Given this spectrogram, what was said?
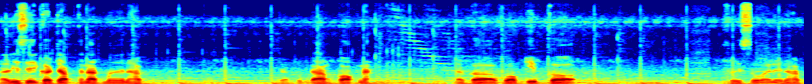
อลิซิตก็จับถนัดมือนะครับ จับตรงด้ามก๊อกนะ แล้วก็ฟอร์กิฟก็สวยๆเลยนะครับ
